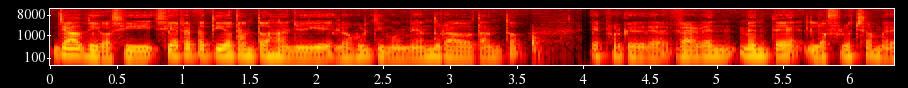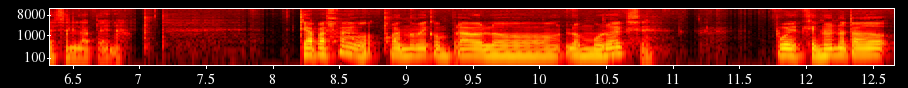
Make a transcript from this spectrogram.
Ya os digo, si, si he repetido tantos años y los últimos me han durado tanto, es porque realmente los fluchos merecen la pena. ¿Qué ha pasado cuando me he comprado los, los Muroexe? Pues que no he notado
